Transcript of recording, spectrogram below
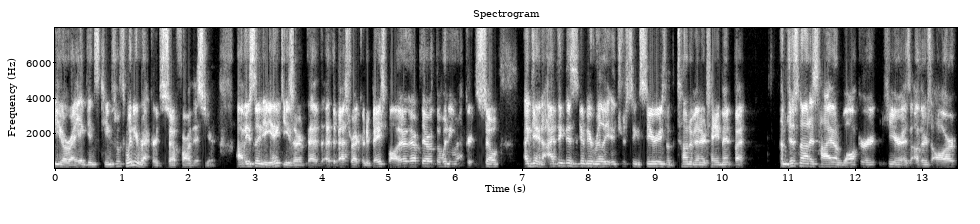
ERA against teams with winning records so far this year. Obviously, the Yankees are the, best record in baseball. They're, they're up there with the winning records. So, again, I think this is going to be a really interesting series with a ton of entertainment, but I'm just not as high on Walker here as others are.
